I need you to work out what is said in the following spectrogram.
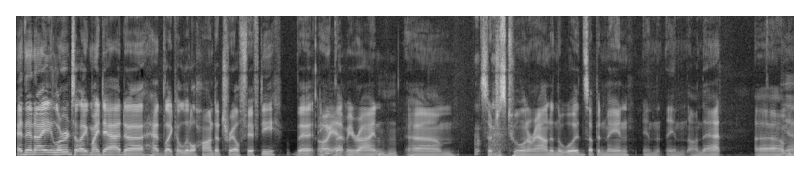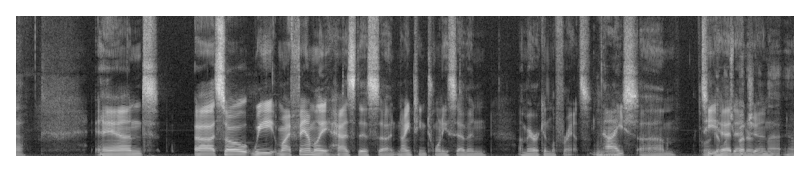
And then I learned to like my dad uh, had like a little Honda Trail 50 that Oh, he yeah. let me ride. Mhm. Um, so just tooling around in the woods up in Maine in in on that. Um, yeah. and uh, so we, my family has this uh, 1927 American LaFrance nice. um, T head engine, yeah.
